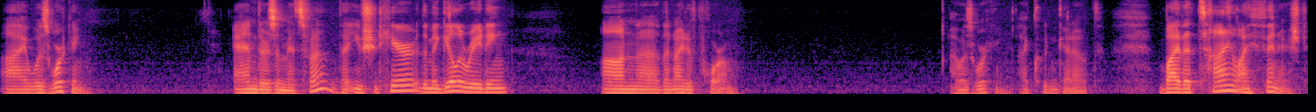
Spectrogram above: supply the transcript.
I was working, and there's a mitzvah that you should hear the Megillah reading on uh, the night of Purim. I was working. I couldn't get out. By the time I finished,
